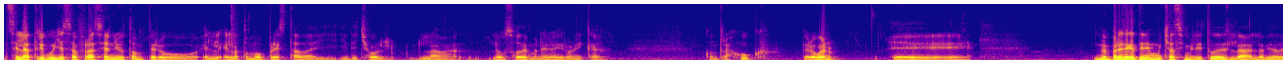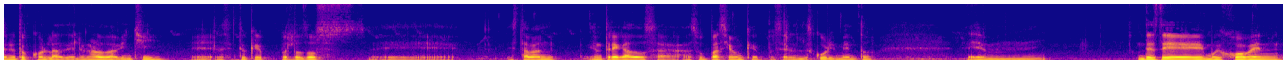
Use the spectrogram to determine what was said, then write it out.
se le atribuye esa frase a Newton, pero él, la tomó prestada y, de hecho la, usó de manera irónica contra Hooke. Pero bueno, me parece que tiene muchas similitudes la, vida de Newton con la de Leonardo da Vinci, en el sentido que pues, los dos estaban entregados a, su pasión, que pues era el descubrimiento. Em, desde muy joven,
